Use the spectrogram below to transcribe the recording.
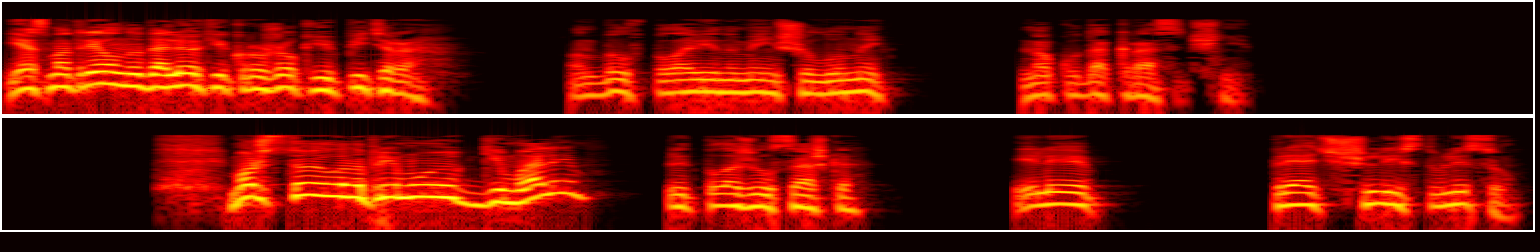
Я смотрел на далекий кружок Юпитера. Он был в половину меньше Луны но куда красочнее. — Может, стоило напрямую к Гималии? — предположил Сашка. — Или прячешь лист в лесу? —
